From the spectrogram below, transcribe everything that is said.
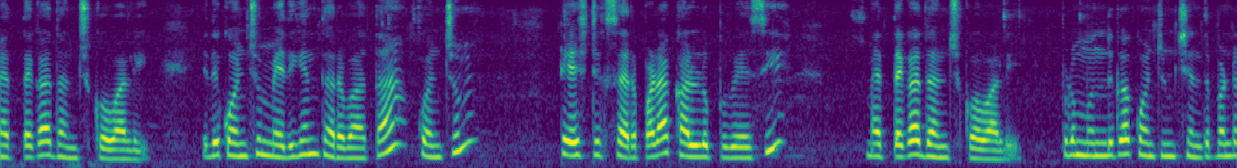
మెత్తగా దంచుకోవాలి. ఇది కొంచెం మెదిగిన తర్వాత కొంచెం టేస్ట్కి సరిపడా కళ్ళుప్పు వేసి మెత్తగా దంచుకోవాలి. ఇప్పుడు ముందుగా కొంచెం చింతపండు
